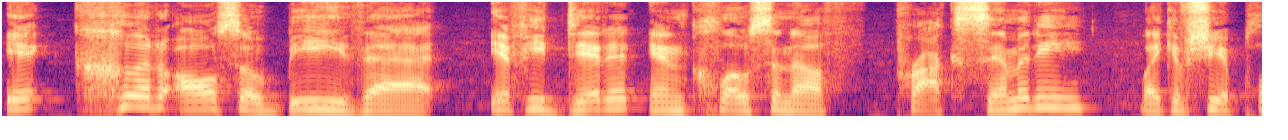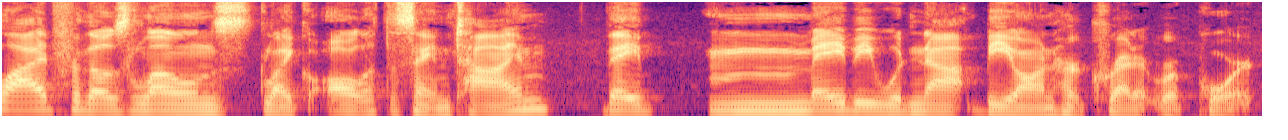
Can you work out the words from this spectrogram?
it could also be that if he did it in close enough proximity, like if she applied for those loans like all at the same time, they maybe would not be on her credit report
